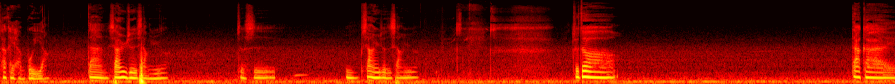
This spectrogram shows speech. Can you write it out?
它可以很不一样，但相遇就是相遇了，就是，嗯，相遇就是相遇了。觉得大概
